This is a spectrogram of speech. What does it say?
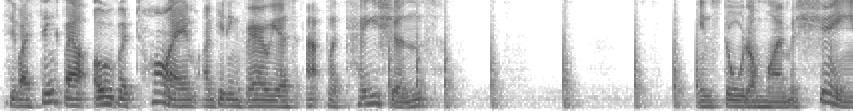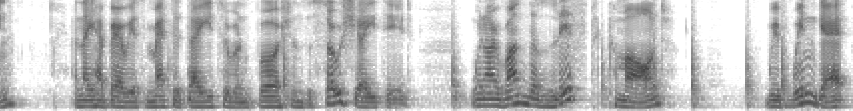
So if I think about over time, I'm getting various applications installed on my machine, and they have various metadata and versions associated, when I run the list command with winget,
